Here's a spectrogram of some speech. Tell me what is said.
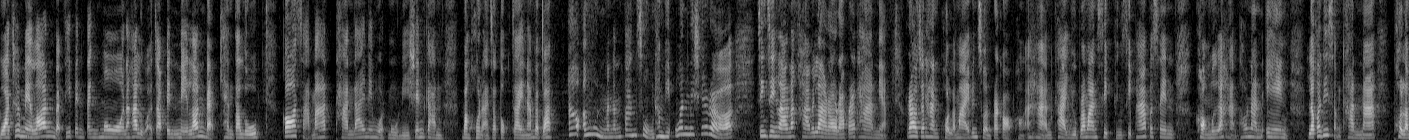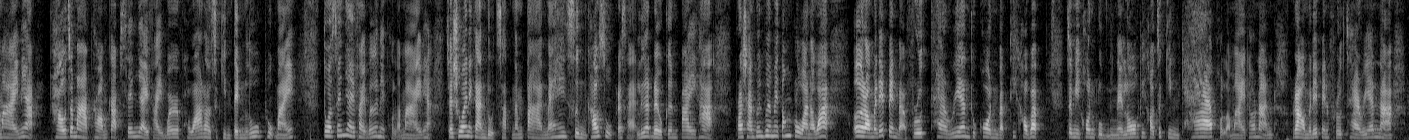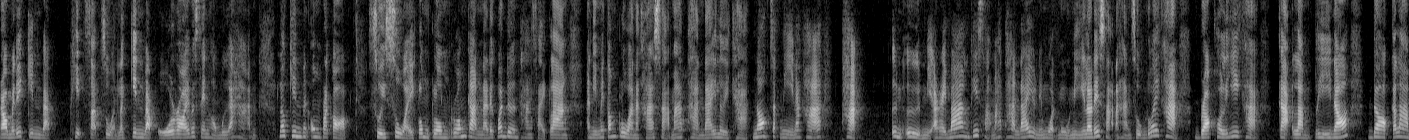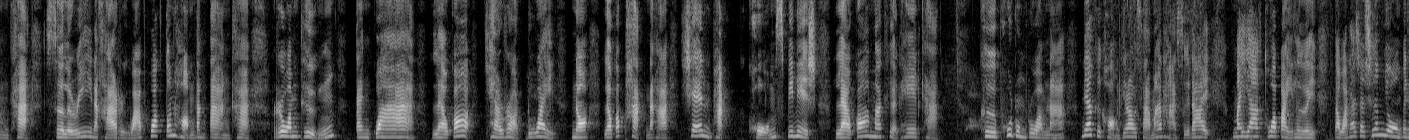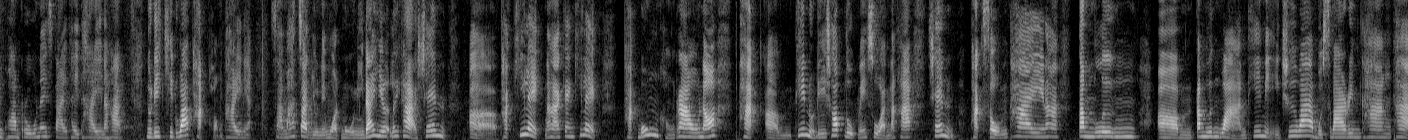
watermelon แบบที่เป็นแตงโมนะคะ หรือว่าจะเป็นเมลอนแบบแคนตาลูป ก็สามารถทานได้ในหมวดหมู่นี้เช่นกัน บางคนอาจจะตกใจนะ แบบว่าอ้าวองุ่นมันน้ำตาลสูงทำให้อ้วนไม่ใช่เหรอ จริง ๆแล้วนะคะ เวลาเรารับประทานเนี่ย เราจะทานผลไม้เป็นส่วนประกอบของอาหารค่ะ อยู่ประมาณ 10-15%ของมื้ออาหารเท่านั้นเอง แล้วก็ที่สำคัญนะ ผลไม้เนี่ย เขาจะมาพร้อมกับเส้นใยไฟเบอร์ เพราะว่าเราจะกินเต็มลูกถูกไหม ตัวเส้นใยไฟเบอร์ในผลไม้เนี่ยจะช่วยในการดูดซับน้ำตาล ไม่ให้ซึมเข้าสู่กระแสเลือดเร็วเกินไปค่ะ เพราะฉะนั้นเพื่อนๆ ไม่ต้องกลัวนะว่าเออเราไม่ได้เป็นแบบฟรุตเทเรียนทุกคนแบบที่เขาแบบจะมีคนกลุ่มหนึ่งในโลกที่เขาจะกินแค่ผลไม้เท่านั้น เราไม่ได้เป็นฟรุตเทเรียนนะ เราไม่ได้กินแบบ ผิดสัดส่วน และกินแบบโอ้ร้อยเปอร์เซ็นต์ของมื้ออาหาร เรากินเป็นองค์ประกอบ สวยๆ กลมๆ ร่วมกันนะ เรียกว่าเดินทางสายกลาง อันนี้ไม่ต้องกลัวนะคะ สามารถทานได้เลยค่ะ นอกจากนี้นะคะ ผักอื่นๆ มีอะไรบ้างที่สามารถทานได้อยู่ในหมวดหมู่นี้ เราได้สารอาหารสูงด้วยค่ะ บรอกโคลีค่ะกะหล่ำปลีเนาะ ดอกกะหล่ำค่ะ เซอร์เรอรี่นะคะ หรือว่าพวกต้นหอมต่างๆ ค่ะ รวมถึง แตงกวาแล้วก็แครอทด้วยเนาะแล้วก็ผักนะคะ เช่นผักโขมสปินิชแล้วก็มะเขือเทศค่ะ คือพูดรวมๆนะ เนี่ยคือของที่เราสามารถหาซื้อได้ไม่ยากทั่วไปเลย แต่ว่าถ้าจะเชื่อมโยงเป็นความรู้ในสไตล์ไทย ๆ นะคะ หนูดีคิดว่าผักของไทยเนี่ยสามารถจัดอยู่ในหมวดหมู่นี้ได้เยอะเลยค่ะ เช่นผักขี้เหล็กนะคะ แกงขี้เหล็ก ผักบุ้งของเราเนาะผักที่หนูดีชอบปลูกในสวนนะคะ เช่นผักโสมไทยนะคะตำลึงตำลึงหวานที่มีอีกชื่อว่าบุษบาริมทางค่ะ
